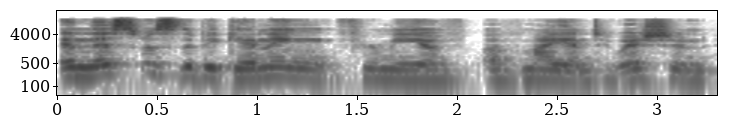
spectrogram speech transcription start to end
And this was the beginning for me of, of my intuition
